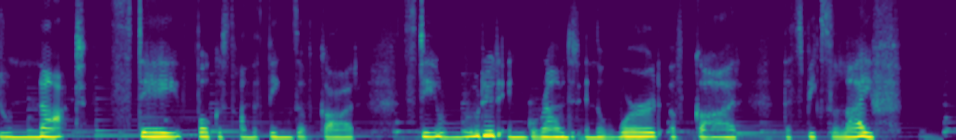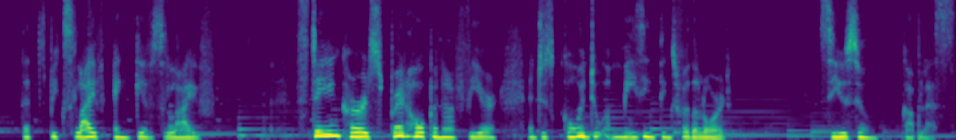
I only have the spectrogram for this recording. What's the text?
Do not stay focused on the things of God. Stay rooted and grounded in the Word of God that speaks life, that speaks life and gives life. Stay encouraged, spread hope and not fear, and just go and do amazing things for the Lord. See you soon. God bless.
